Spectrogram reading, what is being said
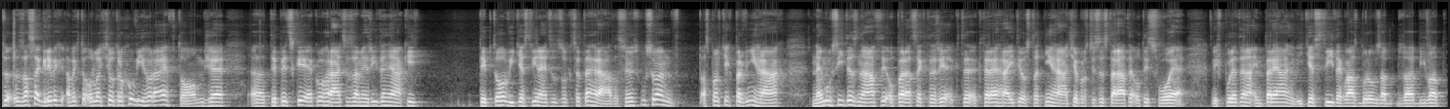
to, zase, kdybych, abych to odlehčil trochu, výhoda je v tom, že uh, typicky jako hráč se zaměříte nějaký typ toho vítězství na něco, co chcete hrát. A svým způsobem, aspoň v těch prvních hrách, nemusíte znát ty operace, které, které hrají ty ostatní hráči, prostě se staráte o ty svoje. Když půjdete na imperiální vítězství, tak vás budou za- zabývat,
